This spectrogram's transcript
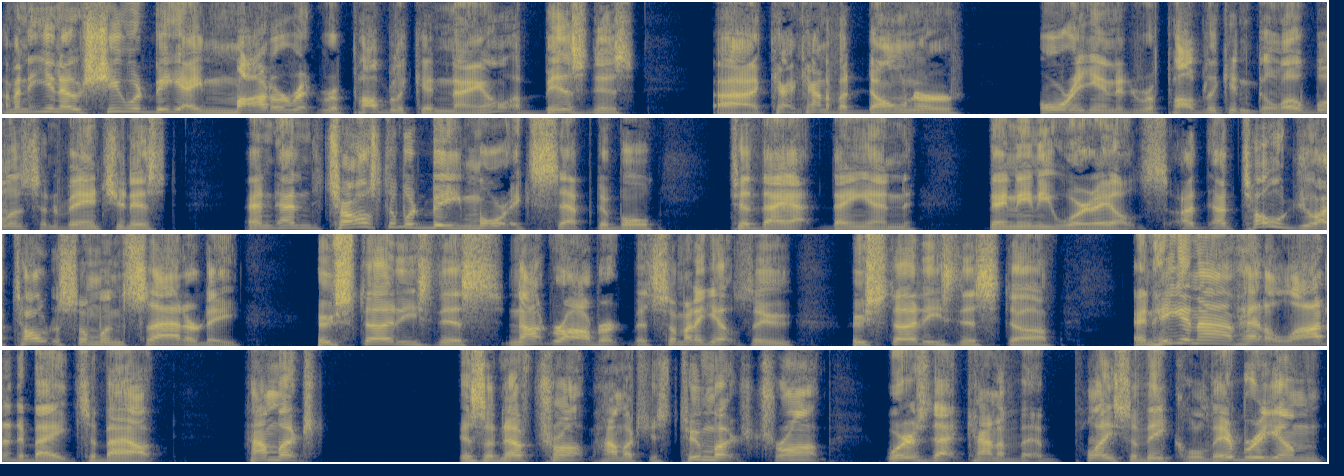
I mean, you know, she would be a moderate Republican now, a business uh, kind of a donor oriented Republican, globalist, interventionist, and and Charleston would be more acceptable to that than than anywhere else. I, I told you, I talked to someone Saturday who studies this, not Robert, but somebody else who who studies this stuff, and he and I have had a lot of debates about how much is enough Trump, how much is too much Trump, where's that kind of place of equilibrium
